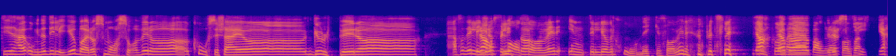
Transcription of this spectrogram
De her ungene de ligger jo bare og småsover og koser seg og gulper og Altså de ligger og småsover og... inntil de overhodet ikke sover, plutselig. Ja, ja da begynner det skrike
